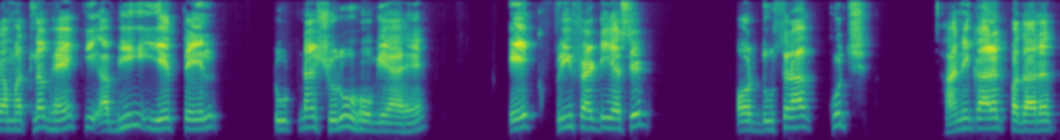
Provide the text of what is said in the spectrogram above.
का मतलब है कि अभी ये तेल टूटना शुरू हो गया है, एक फ्री फैटी एसिड और दूसरा कुछ हानिकारक पदार्थ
